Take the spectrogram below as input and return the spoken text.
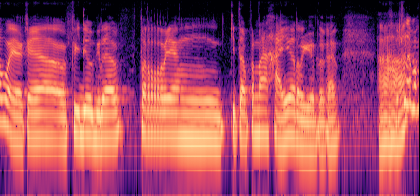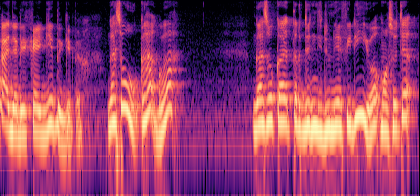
apa ya, kayak videografer yang kita pernah hire gitu kan. Aha. Terus kenapa gak jadi kayak gitu gitu? Gak suka gua. Nggak suka terjun di dunia video. Maksudnya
